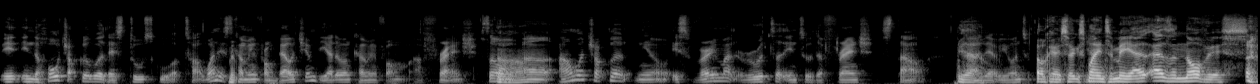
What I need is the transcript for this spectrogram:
in, in the whole chocolate world, there's two school of thought. One is coming from Belgium, the other one coming from uh, French. So Uh-huh. uh, our chocolate, you know, is very much rooted into the French style. uh, Yeah. that we want to. Okay, so explain to me as, as a novice.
